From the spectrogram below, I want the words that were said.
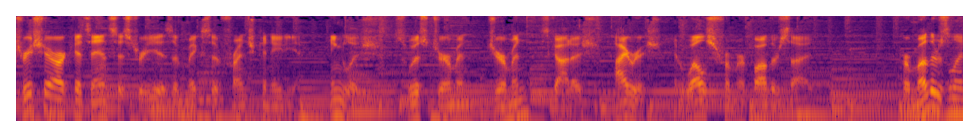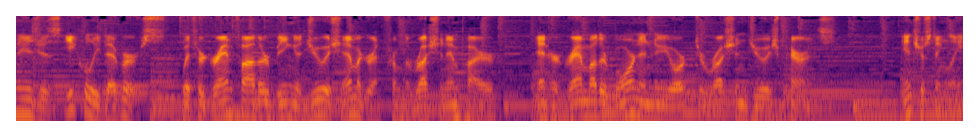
Patricia Arquette's ancestry is a mix of French Canadian, English, Swiss German, German, Scottish, Irish, and Welsh from her father's side. Her mother's lineage is equally diverse, with her grandfather being a Jewish immigrant from the Russian Empire and her grandmother born in New York to Russian Jewish parents. Interestingly,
